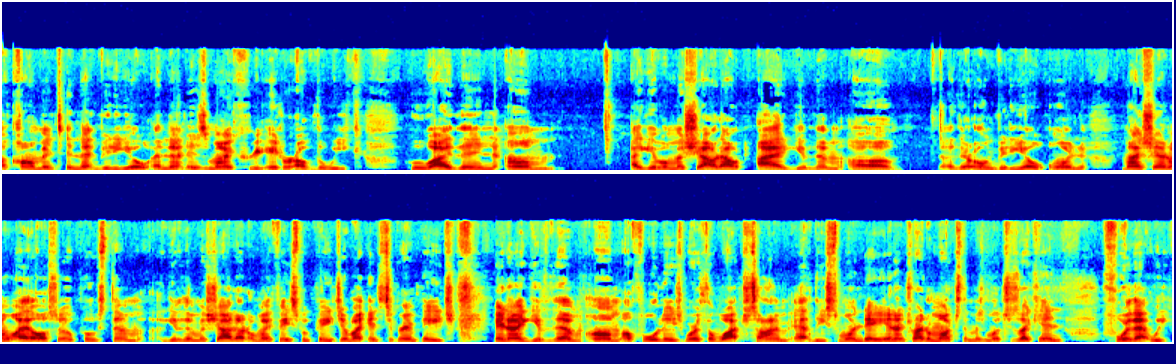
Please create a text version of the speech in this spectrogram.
a comment in that video, and that is my creator of the week, who I then um, I give them a shout out. I give them uh, their own video on my channel. I also post them, give them a shout out on my Facebook page and my Instagram page, and I give them um, a full day's worth of watch time at least one day, and I try to watch them as much as I can for that week.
